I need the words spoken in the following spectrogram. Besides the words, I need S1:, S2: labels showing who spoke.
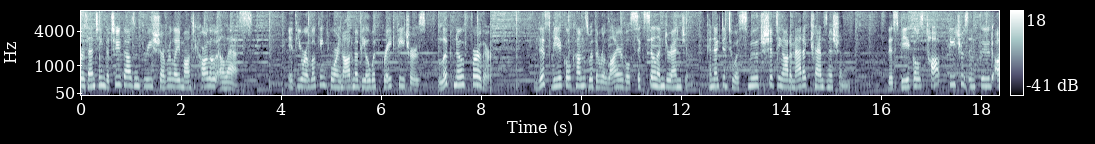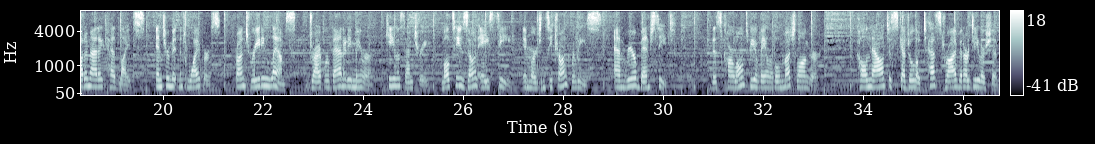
S1: Presenting the 2003 Chevrolet Monte Carlo LS. If you are looking for an automobile with great features, look no further. This vehicle comes with a reliable six-cylinder engine, connected to a smooth shifting automatic transmission. This vehicle's top features include automatic headlights, intermittent wipers, front reading lamps, driver vanity mirror, keyless entry, multi-zone AC, emergency trunk release, and rear bench seat. This car won't be available much longer. Call now to schedule a test drive at our dealership.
